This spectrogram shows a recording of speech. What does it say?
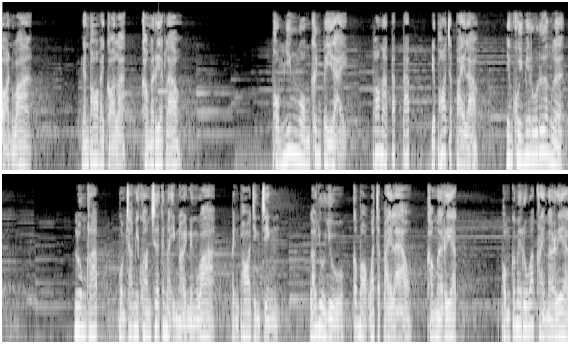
ก่อนว่า งั้นพ่อไปก่อนละ เขาไมาเรียกแล้ว ผมยิ่งงงขึ้นไปใหญ่ พ่อมาแป๊บๆ เดี๋ยวพ่อจะไปแล้ว ยังคุยไม่รู้เรื่องเลย ลุงครับ ผมชักมีความเชื่อขึ้นมาอีกหน่อยหนึ่งว่า เป็นพ่อจริง ๆ แล้วอยู่ๆก็บอกว่าจะไปแล้ว เขามาเรียก ผมก็ไม่รู้ว่าใครมาเรียก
